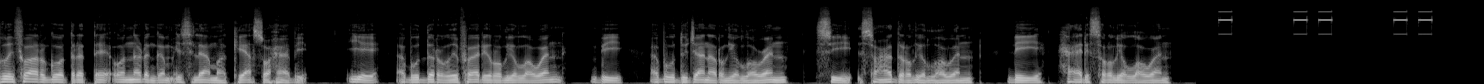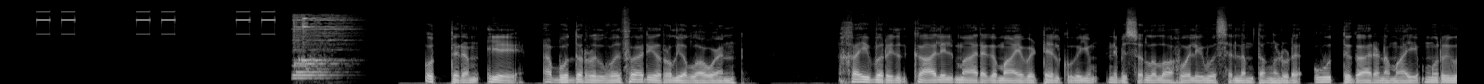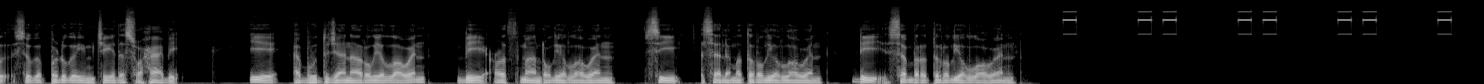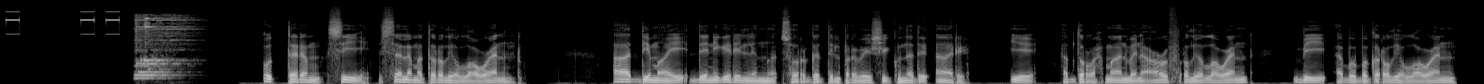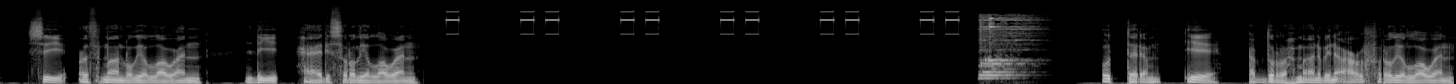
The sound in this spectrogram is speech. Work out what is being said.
ഖിഫാർ ഗോത്രത്തെ ഒന്നടങ്കം ഇസ്ലാമാക്കിയ സൊഹാബി എ. അബൂദർ ഖിഫാരി റളിയല്ലാഹുവൻ ബി. അബൂ ദുജാന റളിയല്ലാഹുവൻ സി. സഅദ് റളിയല്ലാഹുവൻ ഡി. ഹാരിസ് റളിയല്ലാഹുവൻ ഉത്തരം എ. അബൂദർ ഖിഫാരി റളിയല്ലാഹുവൻ ഖൈബറിൽ കാലിൽ മാരകമായ വെട്ടേൽക്കുകയും നബി സല്ലാഹു അലൈ വസല്ലം തങ്ങളുടെ ഊത്ത് കാരണമായി മുറിവ് സുഖപ്പെടുകയും ചെയ്ത സ്വഹാബി. എ. അബൂദുജാന റലിയുള്ളവൻ ബി. ഉസ്മാൻ റലിയുള്ളവൻ സി. സലമത്ത് റലിയുള്ളവൻ ഡി. സബ്രത്ത് റലിയുള്ളവൻ ഉത്തരം സി. സലമത്ത് റളിയല്ലാഹുവൻ ആദ്യമായി ധനികരിൽ നിന്ന് സ്വർഗത്തിൽ പ്രവേശിക്കുന്നത് ആര്? എ. അബ്ദുറഹ്മാൻ ബിൻ ഔഫ് റലിയുള്ളവൻ ബി. അബൂബക്കർ റളിയല്ലാഹുവൻ സി. ഉസ്മാൻ റലിയുള്ളവൻ ഡി. ഹാരിസ് റലിയുള്ളവൻ ഉത്തരം എ. Abdurrahman bin Auf റളിയല്ലാഹുവൻ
